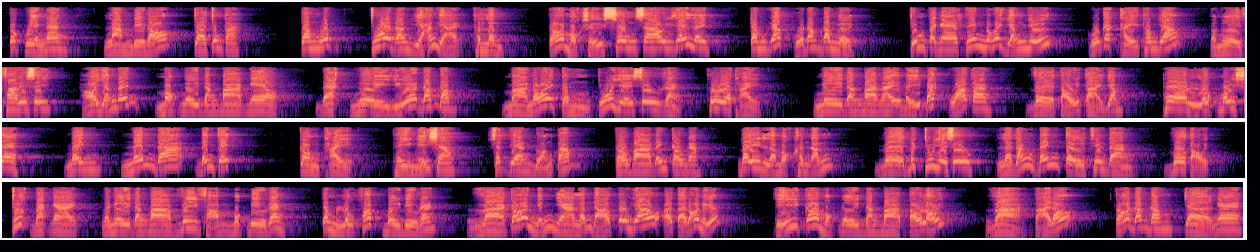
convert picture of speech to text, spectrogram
có quyền năng làm điều đó cho chúng ta. Trong lúc chúa đang giảng dạy thình lình có một sự xôn xao dấy lên trong góc của đám đông người. Chúng ta nghe tiếng nói giận dữ của các thầy thông giáo và người pha ri si họ dẫn đến một người đàn bà nghèo đặt người giữa đám đông mà nói cùng Chúa Giêsu rằng, thưa thầy, người đàn bà này bị bắt quả tang về tội tài dâm. Theo luật môi xe nên ném đá đến chết. Còn thầy thì nghĩ sao? Sách gian đoạn 8 câu 3 đến câu 5 đây là một hình ảnh về Đức Chúa Giêsu là đấng đến từ thiên đàng vô tội. Trước mặt ngài là người đàn bà vi phạm một điều răn, trong luật pháp mười điều răn, và có những nhà lãnh đạo tôn giáo ở tại đó nữa. Chỉ có một người đàn bà tội lỗi, và tại đó có đám đông chờ nghe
